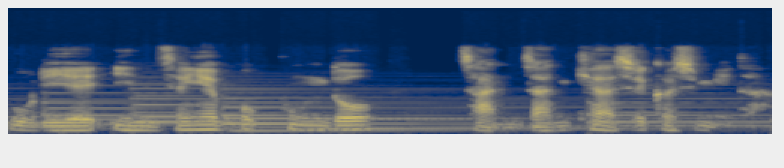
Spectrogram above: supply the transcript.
우리의 인생의 폭풍도 잔잔케 하실 것입니다.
